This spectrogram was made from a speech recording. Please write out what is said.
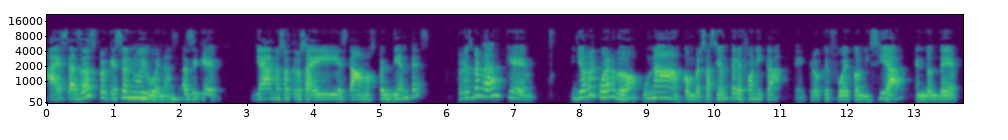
a estas dos porque son muy buenas. Así que ya nosotros ahí estábamos pendientes. Pero es verdad que yo recuerdo una conversación telefónica, eh, creo que fue con Isiar, en donde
